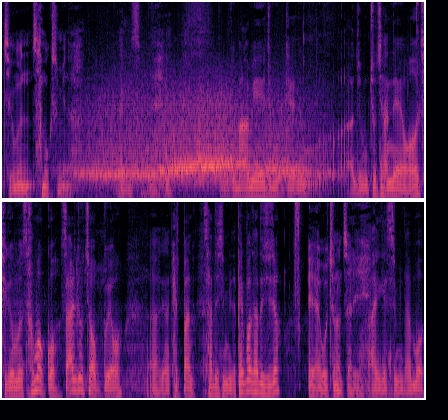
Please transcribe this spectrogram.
지금은 사 먹습니다. 알겠습니다. 예. 좀 이렇게 마음이 좀 이렇게 좀, 아, 좀 좋지 않네요. 지금은 사 먹고 쌀조차 없고요. 아, 그냥 백반 사 드십니다. 백반 사 드시죠? 예, 5천 원짜리. 알겠습니다. 뭐,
